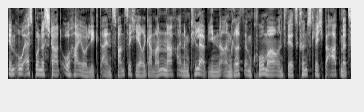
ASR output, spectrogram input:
Im US-Bundesstaat Ohio liegt ein 20-jähriger Mann nach einem Killerbienenangriff im Koma und wird künstlich beatmet.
